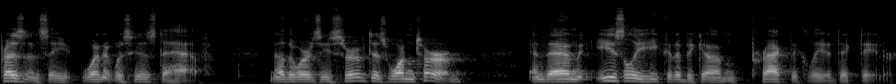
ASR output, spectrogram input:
presidency when it was his to have. In other words, he served his one term, and then easily he could have become practically a dictator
